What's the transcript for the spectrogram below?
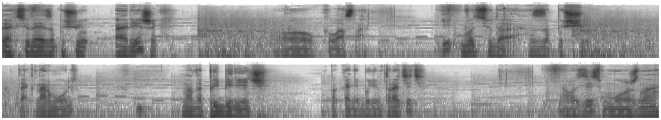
так, сюда я запущу орешек. О, классно. И вот сюда запущу. Так, нормуль. Надо приберечь Пока не будем тратить. А вот здесь можно.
